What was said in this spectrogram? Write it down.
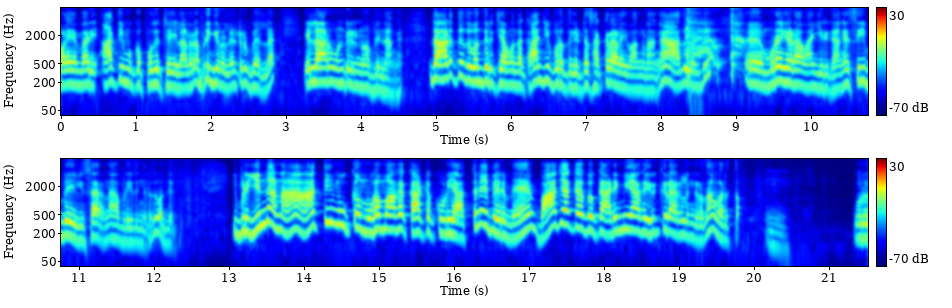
பழைய மாதிரி அதிமுக பொதுச் செயலாளர் அப்படிங்கிற லெட்டர் பேரில் எல்லாரும் ஒன்றிடணும் அப்படின்னாங்க. இந்த அடுத்தது வந்துருச்சு அவங்க இந்த காஞ்சிபுரத்துக்கிட்ட சக்கரை ஆலை வாங்கினாங்க. அது வந்து முறைகேடாக வாங்கியிருக்காங்க. சிபிஐ விசாரணை அப்படி இதுங்கிறது வந்துருச்சு. இப்படி என்னன்னா அதிமுக முகமாக காட்டக்கூடிய அத்தனை பேருமே பாஜகவுக்கு அடிமையாக இருக்கிறார்களுங்கிறது தான் வருத்தம். ம். ஒரு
